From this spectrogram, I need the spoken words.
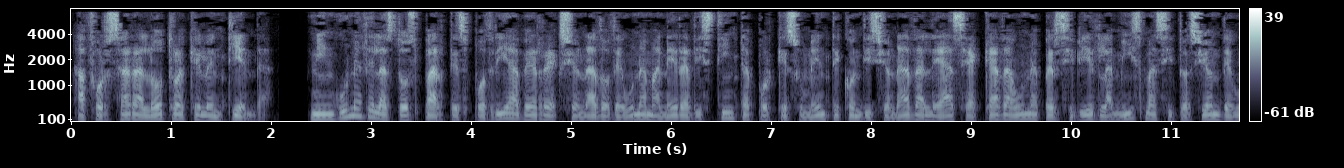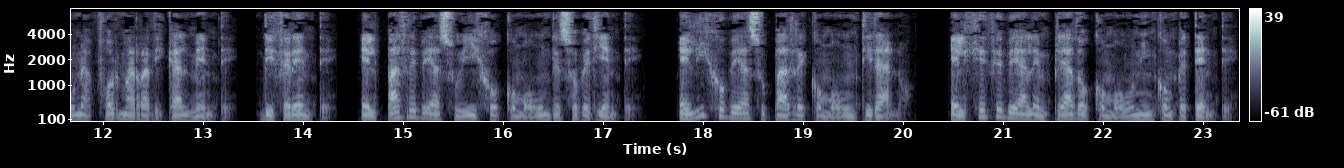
a forzar al otro a que lo entienda. Ninguna de las dos partes podría haber reaccionado de una manera distinta porque su mente condicionada le hace a cada una percibir la misma situación de una forma radicalmente diferente. El padre ve a su hijo como un desobediente. El hijo ve a su padre como un tirano. El jefe ve al empleado como un incompetente,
